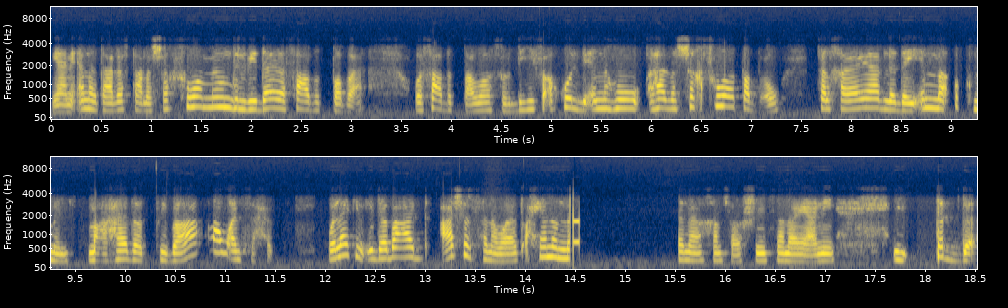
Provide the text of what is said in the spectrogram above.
يعني أنا تعرفت على شخص هو منذ البداية صعب الطبع. وصعب التواصل به فأقول بأنه هذا الشخص هو طبعه فالخيار لدي إما أكمل مع هذا الطباع أو أنسحب. ولكن إذا بعد عشر سنوات أحيانا سنة 25 سنة يعني تبدأ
